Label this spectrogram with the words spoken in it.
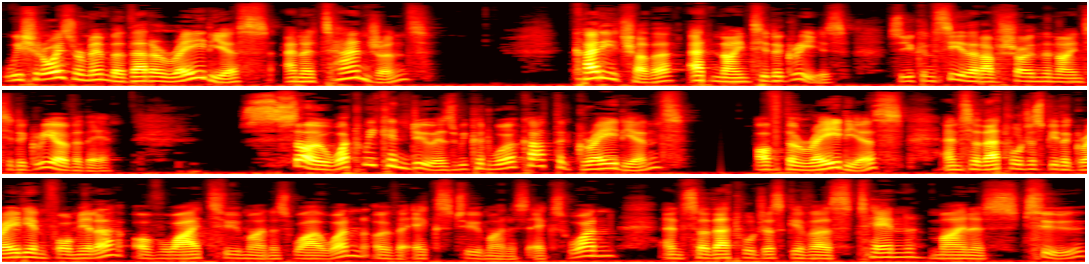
we should always remember that a radius and a tangent cut each other at 90 degrees. So you can see that I've shown the 90 degree over there. So what we can do is we could work out the gradient of the radius, and so that will just be the gradient formula of y2 minus y1 over x2 minus x1, and so that will just give us 10 minus 2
